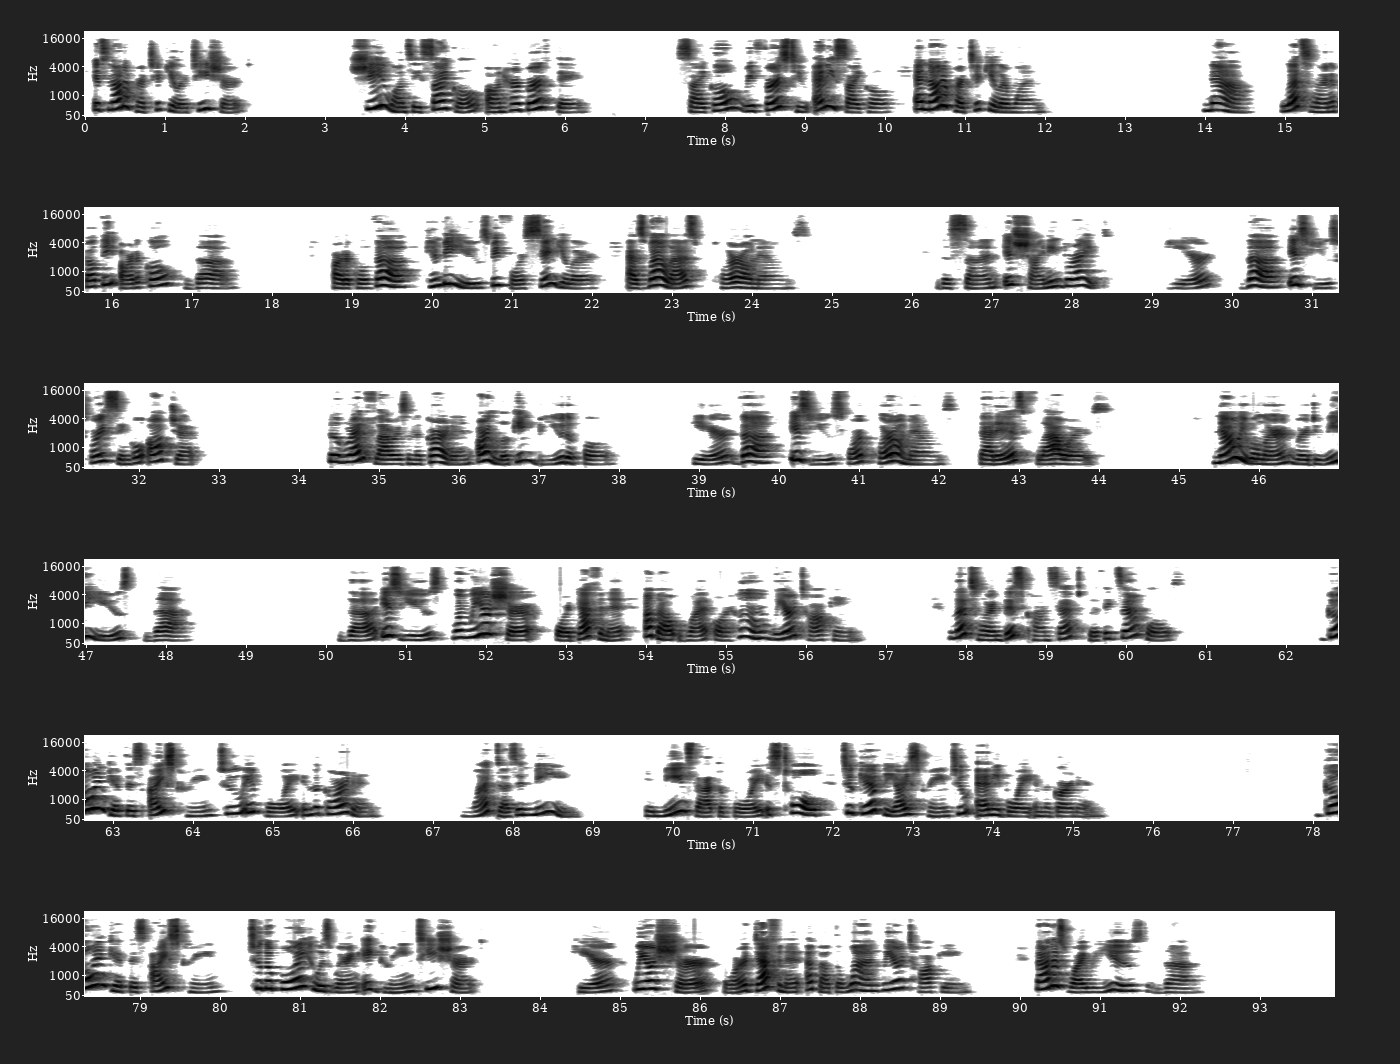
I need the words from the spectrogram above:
It's not a particular t-shirt. She wants a cycle on her birthday. Cycle refers to any cycle and not a particular one. Now, let's learn about the article the. Article the can be used before singular as well as plural nouns. The sun is shining bright. Here, the is used for a single object. The red flowers in the garden are looking beautiful. Here, the is used for plural nouns, that is, flowers. Now we will learn where do we use the. The is used when we are sure or definite about what or whom we are talking. Let's learn this concept with examples. Go and give this ice cream to a boy in the garden. What does it mean? It means that the boy is told to give the ice cream to any boy in the garden. Go and give this ice cream to the boy who is wearing a green t-shirt. Here we are sure or definite about the one we are talking. That is why we used the.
